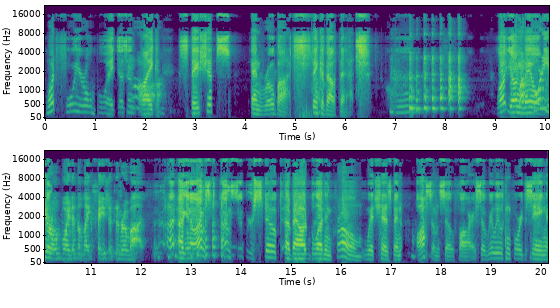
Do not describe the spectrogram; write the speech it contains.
what four-year-old boy doesn't Aww. like spaceships and robots? Think about that. what young what male? Forty-year-old boy doesn't like spaceships and robots. I, I, you know, I'm I'm super stoked about Blood and Chrome, which has been awesome so far. So really looking forward to seeing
